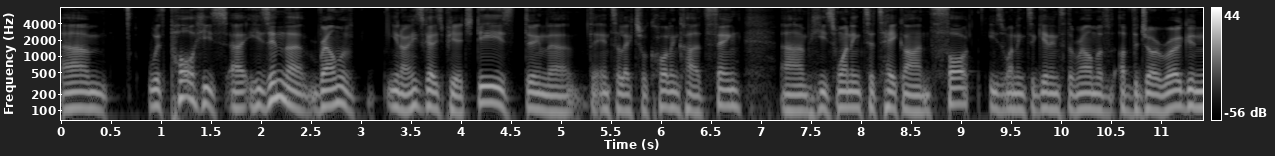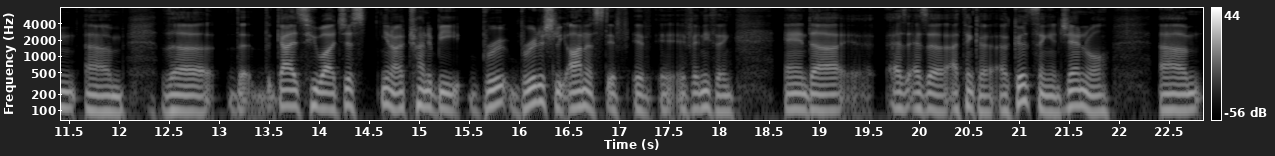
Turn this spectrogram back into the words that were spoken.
Um, with Paul, he's uh, he's in the realm of you know he's got his PhD, he's doing the the intellectual calling card thing. Um, he's wanting to take on thought. He's wanting to get into the realm of, of the Joe Rogan, um, the, the the guys who are just you know trying to be bru- brutishly honest, if if if anything, and uh, as as a I think a, a good thing in general, um,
